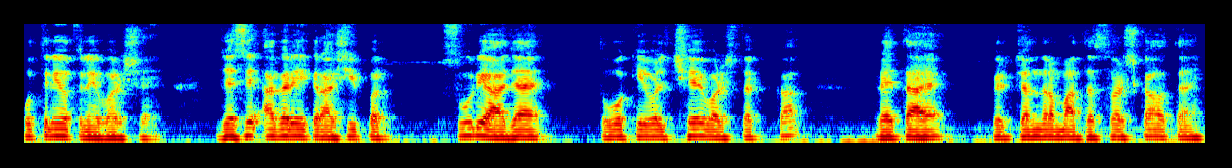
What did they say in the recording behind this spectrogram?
उतने उतने वर्ष है। जैसे अगर एक राशि पर सूर्य आ जाए तो वो केवल छः वर्ष तक का रहता है। फिर चंद्रमा दस वर्ष का होता है,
